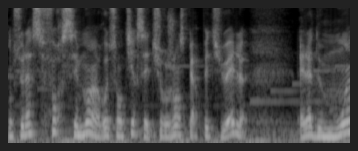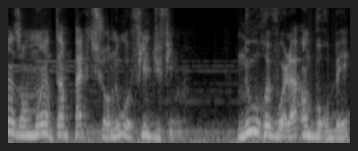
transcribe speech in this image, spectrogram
on se lasse forcément à ressentir cette urgence perpétuelle, elle a de moins en moins d'impact sur nous au fil du film. Nous revoilà embourbés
